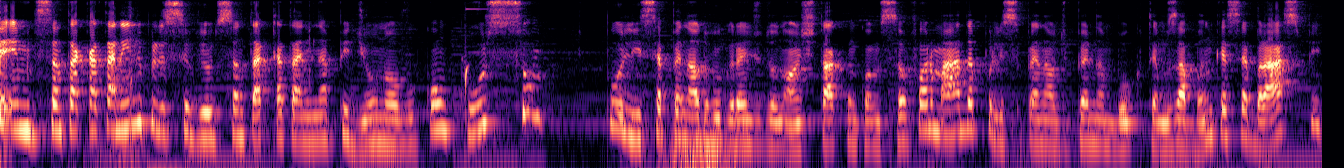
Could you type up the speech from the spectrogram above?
PM de Santa Catarina, Polícia Civil de Santa Catarina pediu um novo concurso. Polícia Penal do Rio Grande do Norte está com comissão formada. Polícia Penal de Pernambuco temos a banca Sebrasp.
